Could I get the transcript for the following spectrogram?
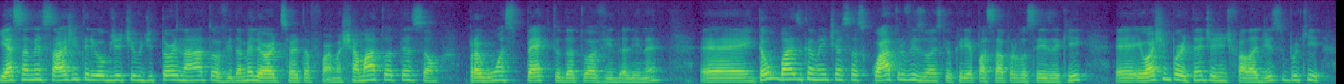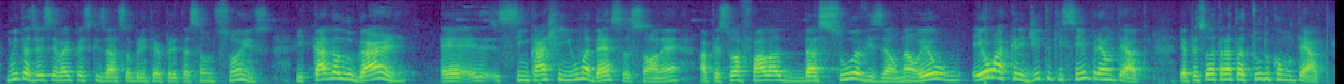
E essa mensagem teria o objetivo de tornar a tua vida melhor, de certa forma, chamar a tua atenção para algum aspecto da tua vida ali, né? É, então, basicamente, essas quatro visões que eu queria passar para vocês aqui. É, eu acho importante a gente falar disso porque muitas vezes você vai pesquisar sobre interpretação de sonhos e cada lugar é, se encaixa em uma dessas só, né? A pessoa fala da sua visão. Não, eu, eu acredito que sempre é um teatro. E a pessoa trata tudo como um teatro.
